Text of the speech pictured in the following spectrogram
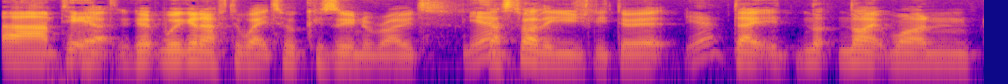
Um, to Yeah, we're going to have to wait till Kizuna Road. Yeah. That's why they usually do it. Yeah. Day, n- night one,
